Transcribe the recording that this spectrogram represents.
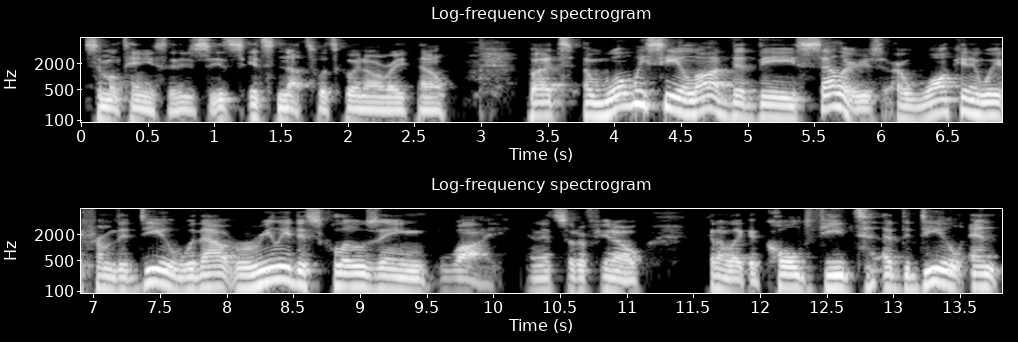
simultaneously. It's, it's, it's nuts what's going on right now. But uh, what we see a lot that the sellers are walking away from the deal without really disclosing why. And it's sort of, you know, kind of like a cold feet at the deal. And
